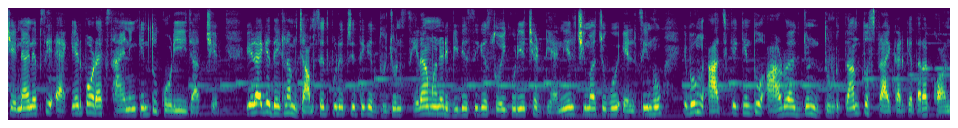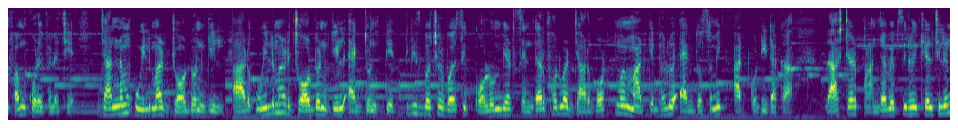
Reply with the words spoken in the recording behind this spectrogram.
চেন্নাইন এফসি একের পর এক সাইনিং কিন্তু করিয়েই যাচ্ছে। এর আগে দেখলাম জামশেদপুর এফসি থেকে দুজন সেরা মানের বিদেশিকে সই করিয়েছে ড্যানিয়েল চিমাচুকু, এলসিনহো এবং আজকে কিন্তু আরও একজন দুর্দান্ত স্ট্রাইকারকে তারা কনফার্ম করে ফেলেছে, যার নাম উইলমার জর্ডন গিল। আর উইলমার জর্ডন গিল একজন তেত্রিশ বছর বয়সী কলম্বিয়ার সেন্টার ফরওয়ার্ড যার বর্তমান মার্কেট ভ্যালু এক দশমিক আট কোটি টাকা। লাস্ট ইয়ার পাঞ্জাব এফসির হয়ে খেলছিলেন,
